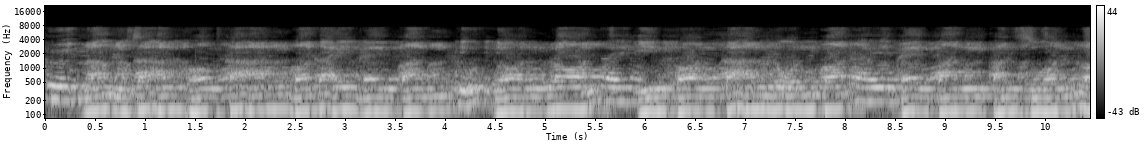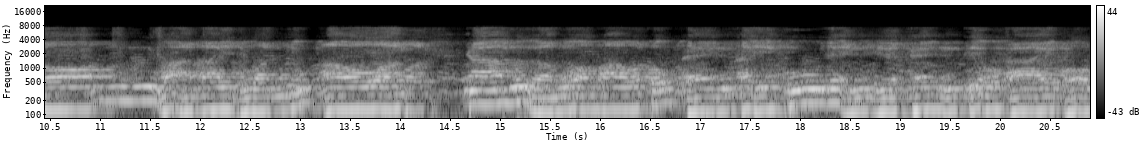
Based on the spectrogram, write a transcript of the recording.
คือนำสางของการบ่ได้แบ่งปันยุดหย่อนร้อนได้กินก่อนการลุนบ่ได้แบ่งปันปันส่วนร้อนว่าได้ด่วนยุบเอา ยามเมื่อมัวเมาตกแต่งให้คู่เย่นเดือดแห่งเที่ยวกายของ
